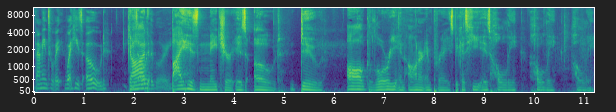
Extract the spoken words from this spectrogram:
That means what he's owed. He's God, owed the glory. by his nature, is owed, due all glory and honor and praise because he is holy, holy, holy.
